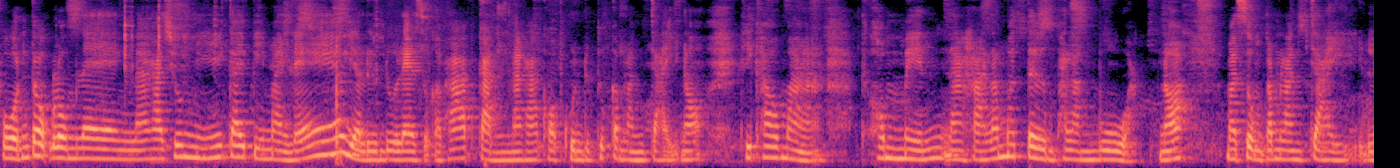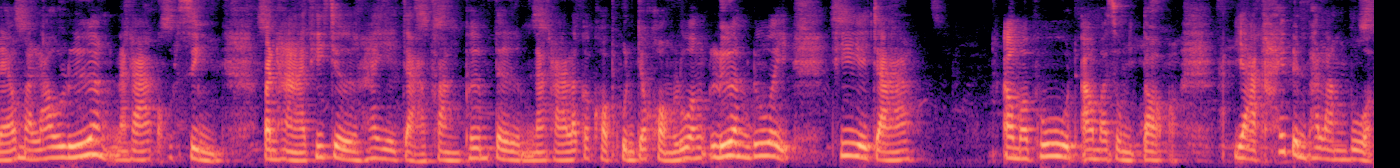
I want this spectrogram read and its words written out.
ฝนตกลมแรงนะคะ ช่วงนี้ใกล้ปีใหม่แล้ว อย่าลืมดูแลสุขภาพกันนะคะ ขอบคุณทุกๆกำลังใจเนาะที่เข้ามาคอมเมนต์นะคะ แล้วมาเติมพลังบวกเนาะมาส่งกำลังใจแล้วมาเล่าเรื่องนะคะ สิ่งปัญหาที่เจอให้ยายจ๋าฟังเพิ่มเติมนะคะ แล้วก็ขอบคุณเจ้าของเรื่องเรื่องด้วยที่ยายจ๋าเอามาพูดเอามาส่งต่อ อยากให้เป็นพลังบวก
